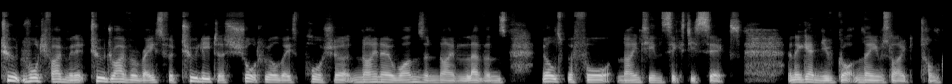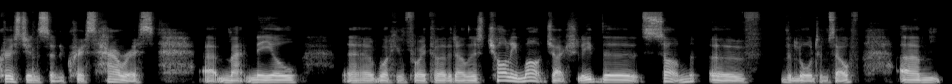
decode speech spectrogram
two, 45 minute two driver race for two litre short wheelbase Porsche 901s and 911s built before 1966. And again, you've got names like Tom Kristensen, Chris Harris, uh, Matt Neal uh, working for way further down the list. Charlie March, actually, the son of the Lord himself, um,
